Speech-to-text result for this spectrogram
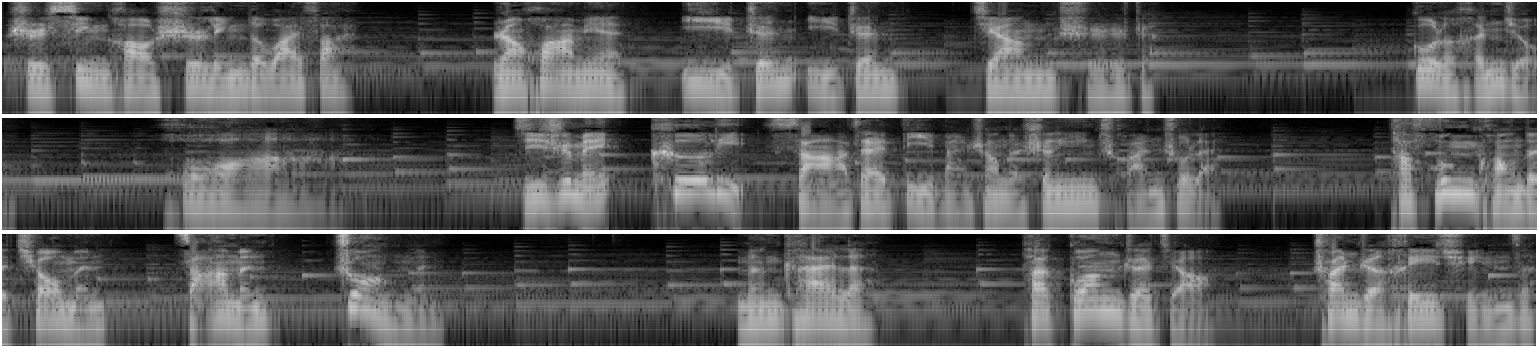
是信号失灵的 WiFi，让画面一帧一帧僵持着。过了很久，哗，几十枚颗粒洒在地板上的声音传出来。他疯狂地敲门、砸门、撞门，门开了，他光着脚，穿着黑裙子。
